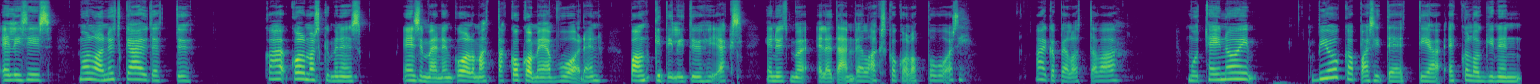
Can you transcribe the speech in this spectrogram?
eli siis me ollaan nyt käytetty 31.3. koko meidän vuoden pankkitili tyhjäksi ja nyt me eletään velaksi koko loppuvuosi. Aika pelottavaa. Mutta hei, noi biokapasiteetti ja ekologinen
